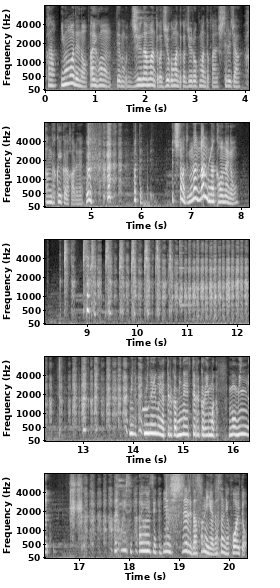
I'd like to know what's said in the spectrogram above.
かな。今までの iPhone でも17万とか15万とか16万とかしてるじゃん。半額以下だからね。え 待って。ちょっと待って。な、なんでな変わないの？来た来た来た来た来た来た来た来た来たみんな、みんな今やってるから、みんなやってるから、今、もうみんな、あ、ごめんなさい、あ、ごめんなさい。いや、失礼出さねえよ、出さねえよ、ホワイト。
